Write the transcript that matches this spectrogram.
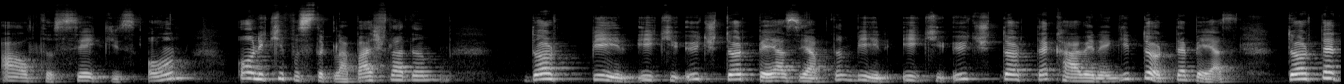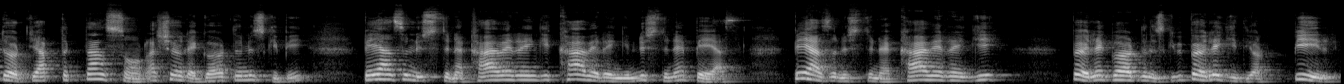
6, 8, 10, 12 fıstıkla başladım. 4, 1, 2, 3, 4 beyaz yaptım. 1, 2, 3, 4 de kahverengi, 4 de beyaz. 4'te 4 yaptıktan sonra şöyle gördüğünüz gibi beyazın üstüne kahverengi, kahverenginin üstüne beyaz. Beyazın üstüne kahverengi böyle gördüğünüz gibi böyle gidiyor. 1,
